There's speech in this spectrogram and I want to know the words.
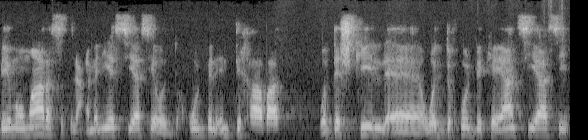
بممارسة العملية السياسية والدخول بالانتخابات وتشكيل والدخول بكيان سياسي.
